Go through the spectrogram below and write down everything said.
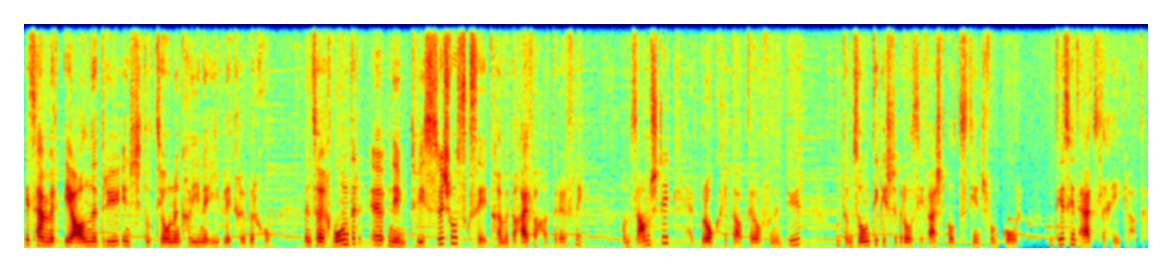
Jetzt haben wir in allen drei Institutionen einen kleinen Einblick bekommen. Wenn es euch Wunder äh, nimmt, wie es sonst aussieht, kommt doch einfach an die Eröffnung. Am Samstag hat Brocki Tag der offenen Tür und am Sonntag ist der grosse Festgottesdienst vom Chor. Und ihr seid herzlich eingeladen.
